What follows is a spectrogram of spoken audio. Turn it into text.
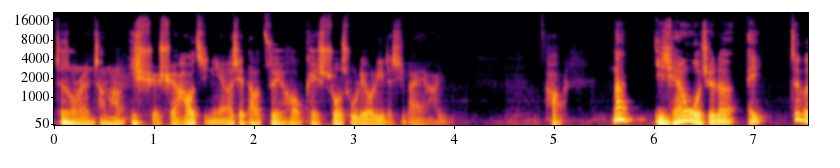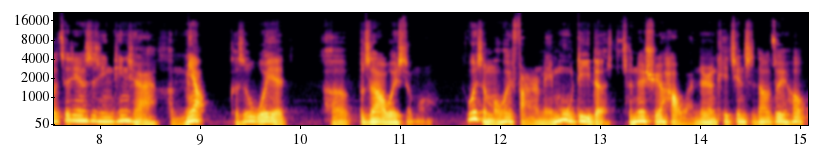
这种人常常一学学好几年，而且到最后可以说出流利的西班牙语。好，那以前我觉得，哎，这个这件事情听起来很妙。可是我也呃不知道为什么，为什么会反而没目的的纯粹学好玩的人可以坚持到最后，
